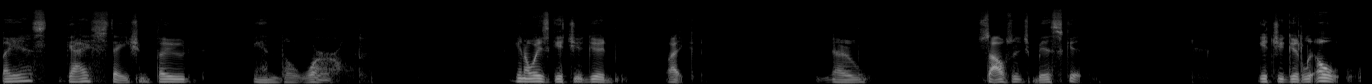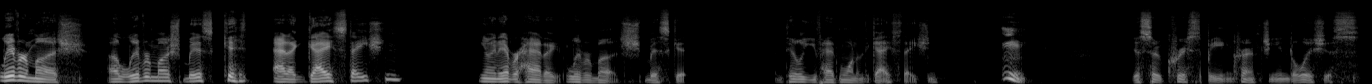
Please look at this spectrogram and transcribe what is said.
best gas station food in the world. You can always get you a good, like, you know, sausage biscuit. Get you good, oh, liver mush. A liver mush biscuit at a gas station you ain't ever had a liver mush biscuit until you've had one at the gas station. Mm. Just so crispy and crunchy and delicious.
